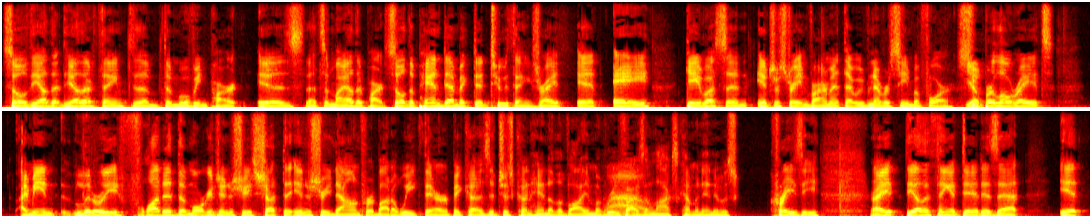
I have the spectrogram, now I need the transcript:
So the other the other thing, the the moving part is that's in my other part. So the pandemic did two things, right? It a gave us an interest rate environment that we've never seen before. Super low rates. I mean, literally flooded the mortgage industry, shut the industry down for about a week there because it just couldn't handle the volume of refis and locks coming in. It was crazy, right? The other thing it did is that it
